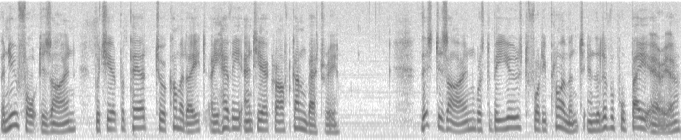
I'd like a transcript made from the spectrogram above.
a new fort design which he had prepared to accommodate a heavy anti-aircraft gun battery. This design was to be used for deployment in the Liverpool Bay area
